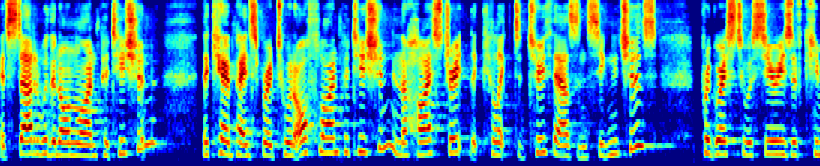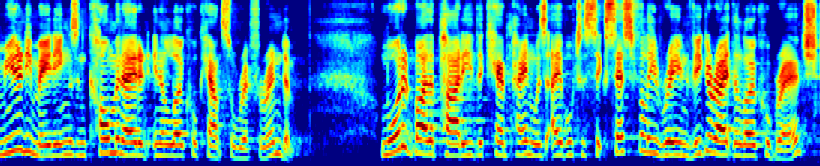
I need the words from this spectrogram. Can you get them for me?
It started with an online petition. The campaign spread to an offline petition in the High Street that collected 2,000 signatures, progressed to a series of community meetings and culminated in a local council referendum. Lauded by the party, the campaign was able to successfully reinvigorate the local branch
